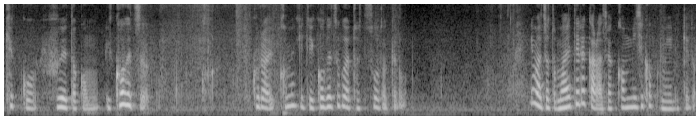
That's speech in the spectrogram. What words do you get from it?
結構増えたかも。1ヶ月くらい髪切って1ヶ月ぐらい経ちそうだけど。今ちょっと巻いてるから若干短く見えるけど。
